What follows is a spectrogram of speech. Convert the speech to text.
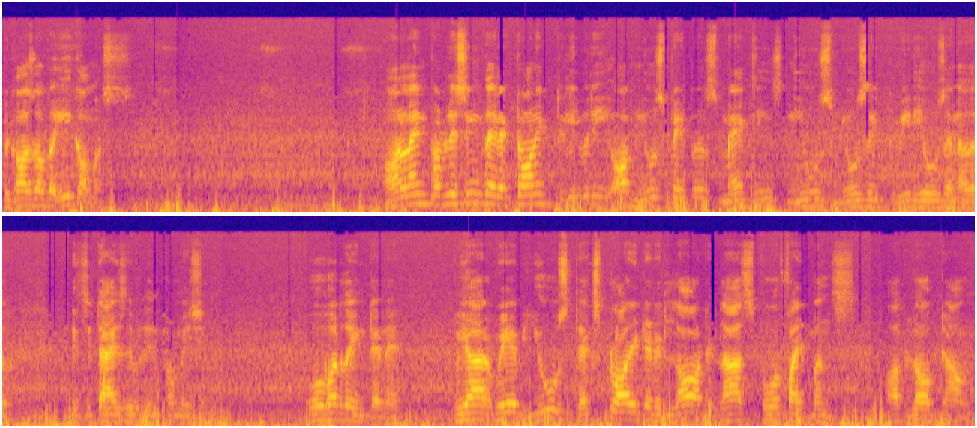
because of the e-commerce. Online publishing, the electronic delivery of newspapers, magazines, news, music, videos and other digitizable information over the internet. We are we have used exploited a lot in last four five months of lockdown.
